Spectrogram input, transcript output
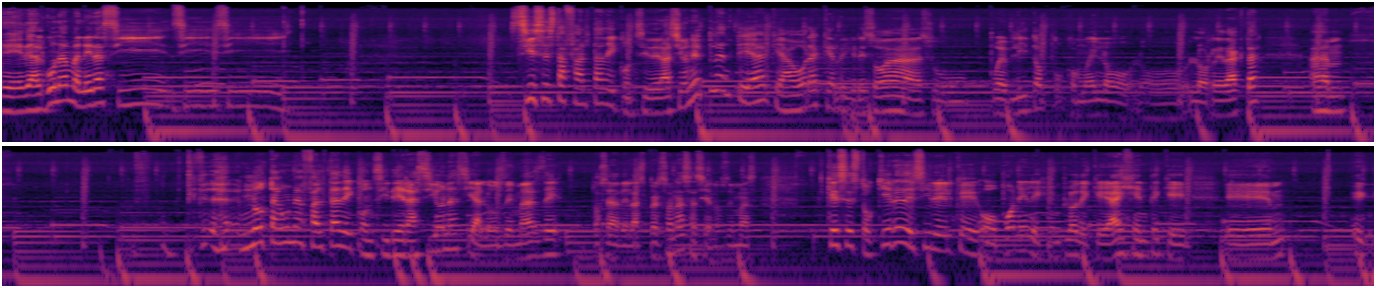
eh, de alguna manera sí sí sí sí es esta falta de consideración. Él plantea que ahora que regresó a su pueblito, como él lo, lo- redacta, nota una falta de consideración hacia los demás, de, o sea, de las personas hacia los demás. ¿Qué es esto? Quiere decir él que, o pone el ejemplo de que hay gente que, eh, eh,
